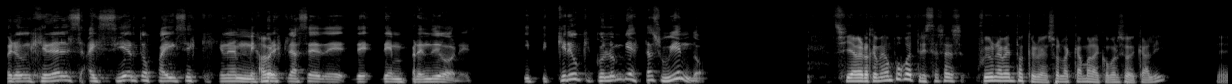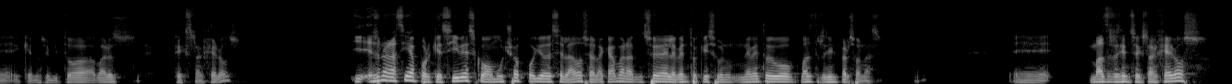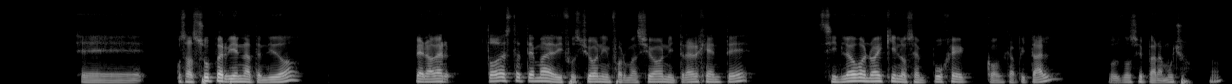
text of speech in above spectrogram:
pero en general hay ciertos países que generan mejores clases de, de, emprendedores. Y creo que Colombia está subiendo. Sí, a ver, lo que me da un poco de tristeza es, fui a un evento que organizó la Cámara de Comercio de Cali, eh, que nos invitó a varios extranjeros. Y es una lástima porque sí ves como mucho apoyo de ese lado. O sea, la Cámara, no sé del evento que hizo, un evento hubo más de 3.000 personas. Eh, más de 300 extranjeros. Eh, o sea, súper bien atendido. Pero a ver, todo este tema de difusión, información y traer gente, si luego no hay quien los empuje con capital, pues no soy para mucho, ¿no?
